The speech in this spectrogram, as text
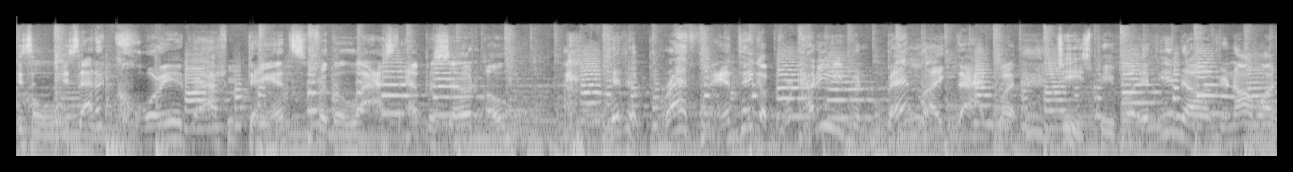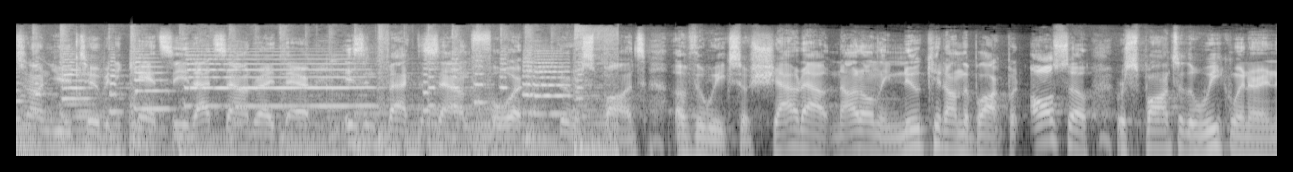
is is that a choreographed dance for the last episode? Oh, take a breath, man. Take a breath. How do you even bend like that? But geez, people, if you know, if you're not watching on YouTube and you can't see that sound right there, is in fact the sound for the response of the week. So shout out not only new kid on the block, but also response of the week winner in,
